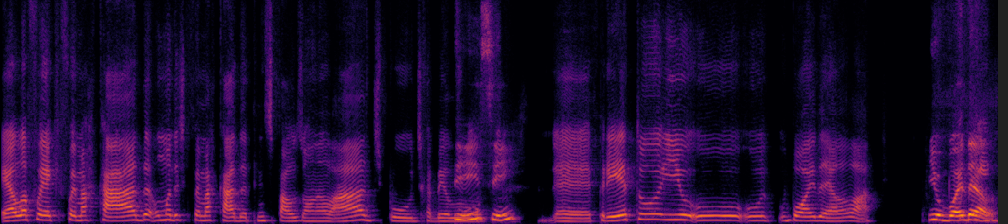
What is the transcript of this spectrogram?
Ela foi a que foi marcada, uma das que foi marcada, a principal zona lá, tipo, de cabelo sim, sim. É, preto, e o, o, o boy dela lá. E o boy dela.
